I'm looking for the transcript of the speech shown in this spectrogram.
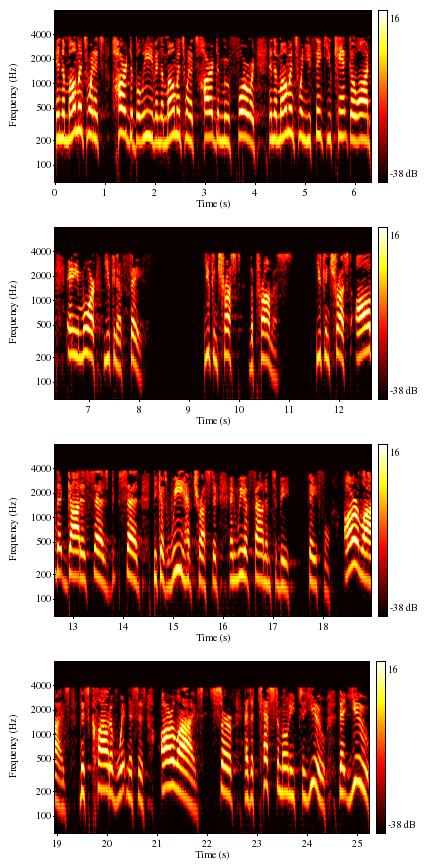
In the moments when it's hard to believe, in the moments when it's hard to move forward, in the moments when you think you can't go on anymore, you can have faith. You can trust the promise. You can trust all that God has says, said because we have trusted and we have found Him to be faithful. Our lives, this cloud of witnesses, our lives serve as a testimony to you that you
